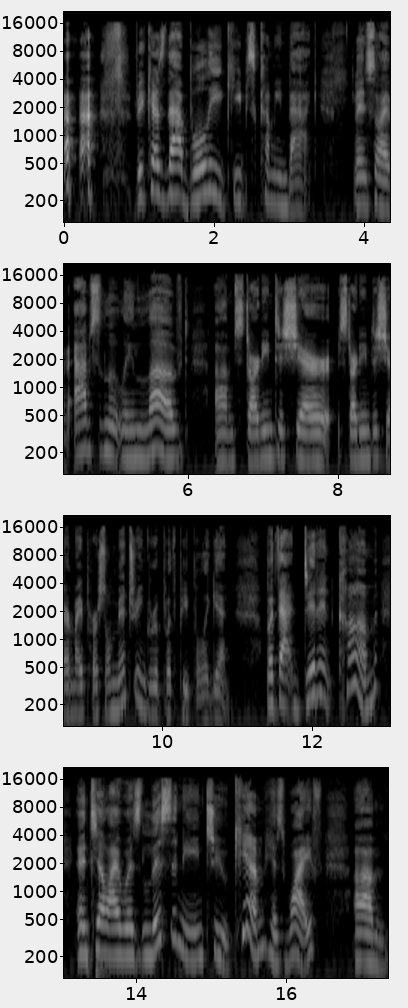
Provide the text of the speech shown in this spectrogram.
because that bully keeps coming back. And so I've absolutely loved um, starting to share starting to share my personal mentoring group with people again. But that didn't come until I was listening to Kim, his wife. Um,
